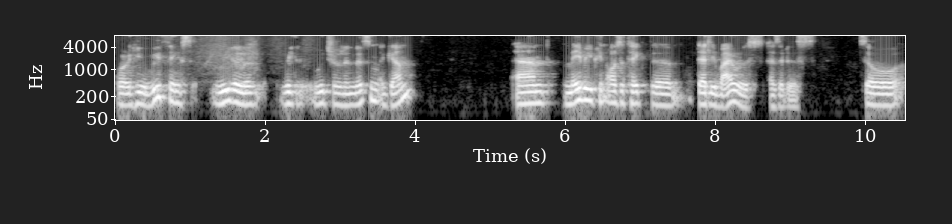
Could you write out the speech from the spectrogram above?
or he rethinks regional, regionalism again, and maybe you can also take the deadly virus as it is. So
